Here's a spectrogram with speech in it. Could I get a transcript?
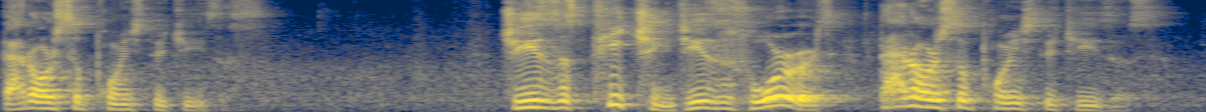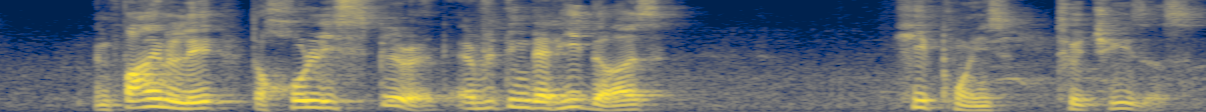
That also points to Jesus. Jesus' teaching, Jesus' words, that also points to Jesus. And finally, the Holy Spirit, everything that he does, he points to Jesus.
